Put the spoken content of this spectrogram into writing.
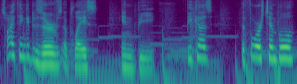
So I think it deserves a place in B. Because the Forest Temple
